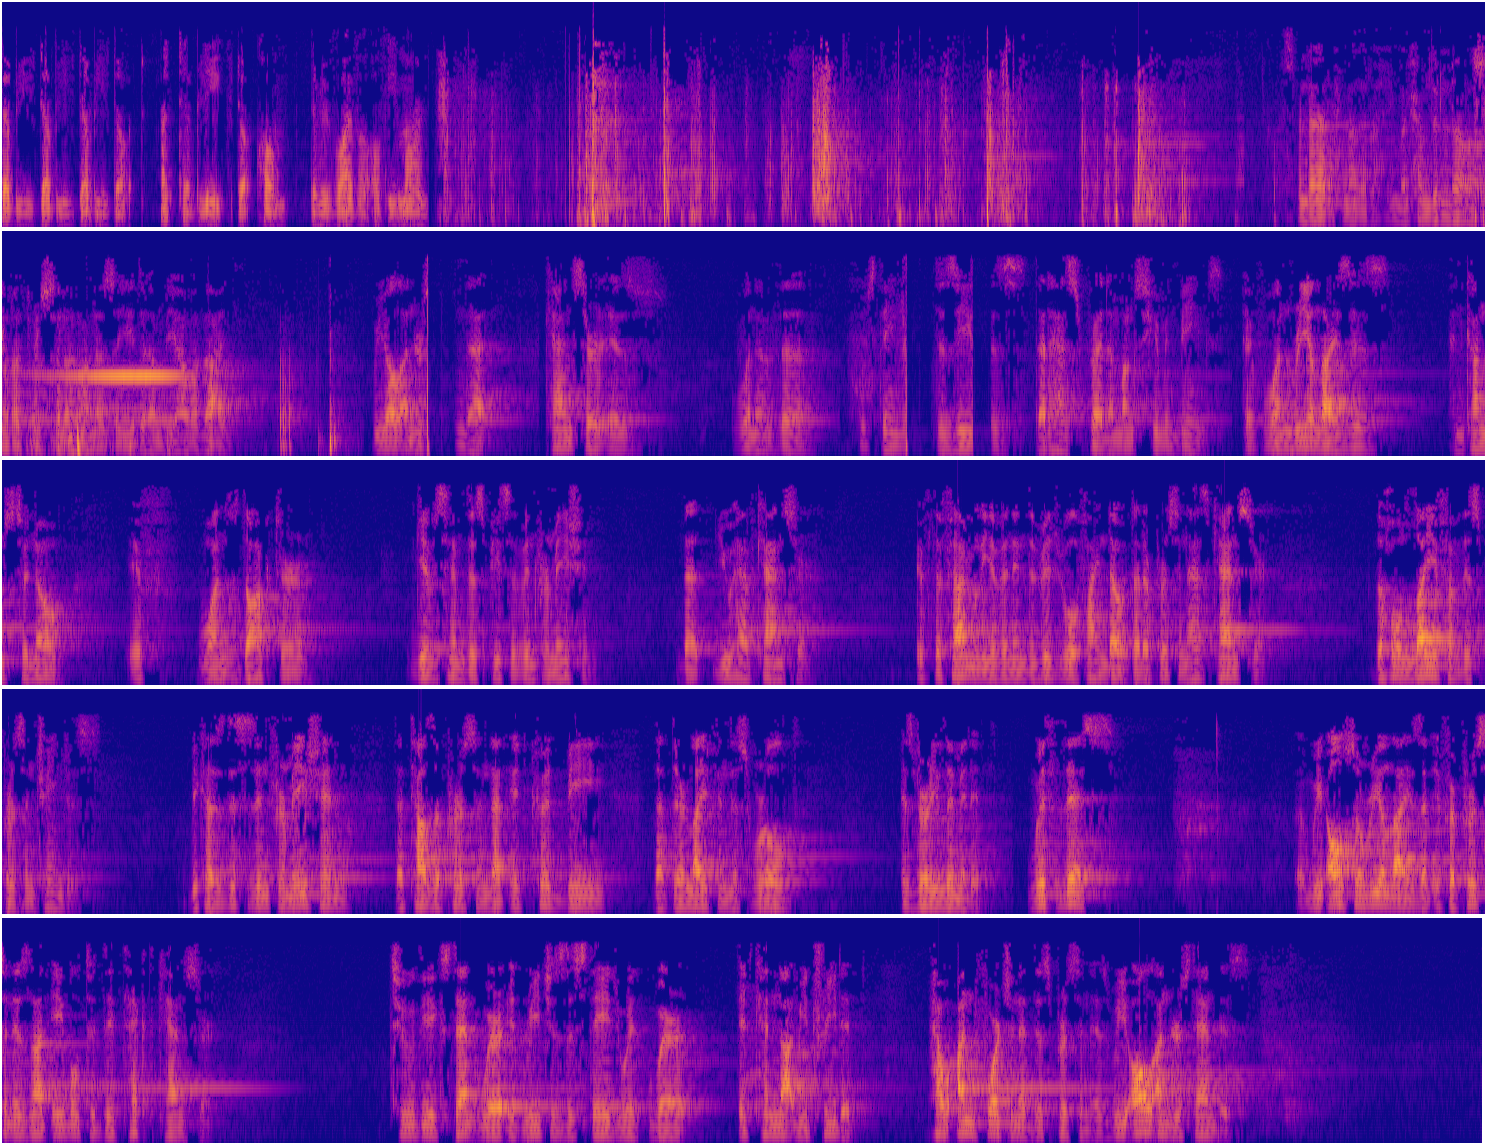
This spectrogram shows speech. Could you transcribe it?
www.attablig.com, the reviver of Iman. بسم الله الرحمن الرحيم الحمد لله والصلاة والسلام على سيد الأنبياء وبعد We all understand that cancer is one of the most dangerous diseases that has spread amongst human beings. If one realizes and comes to know, if one's doctor gives him this piece of information that you have cancer, if the family of an individual find out that a person has cancer, the whole life of this person changes. Because this is information that tells a person that it could be that their life in this world is very limited. With this, we also realize that if a person is not able to detect cancer to the extent where it reaches the stage where it cannot be treated, how unfortunate this person is. We all understand this.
